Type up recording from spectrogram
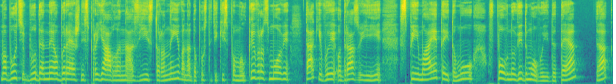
Мабуть, буде необережність проявлена з її сторони, вона допустить якісь помилки в розмові, так, і ви одразу її спіймаєте, і тому в повну відмову йдете. Так?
